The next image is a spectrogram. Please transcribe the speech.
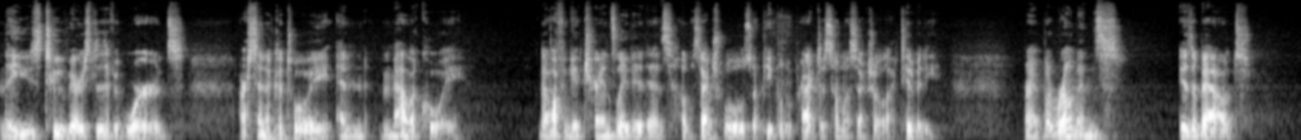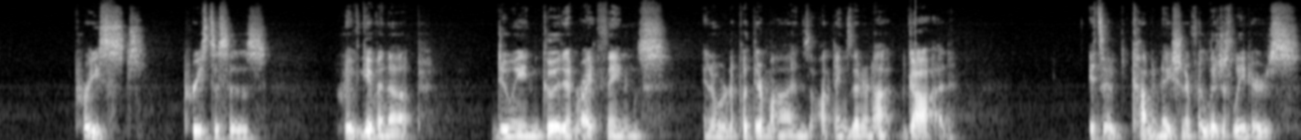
they use two very specific words, arsenikotoi and malakoi, that often get translated as homosexuals or people who practice homosexual activity. Right? But Romans is about priests priestesses who have given up doing good and right things in order to put their minds on things that are not God. It's a condemnation of religious leaders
